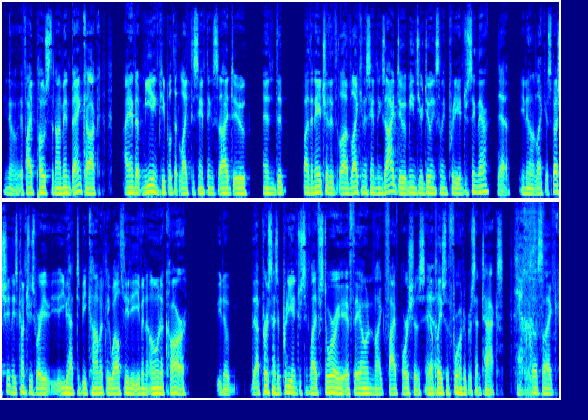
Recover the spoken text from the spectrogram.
you know, if I post that I'm in Bangkok, I end up meeting people that like the same things that I do, and the, by the nature of liking the same things I do, it means you're doing something pretty interesting there. Yeah, You know, like especially in these countries where you, you have to be comically wealthy to even own a car. You know, that person has a pretty interesting life story if they own like five Porsches in Yeah. a place with 400% tax. yeah, So it's like,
